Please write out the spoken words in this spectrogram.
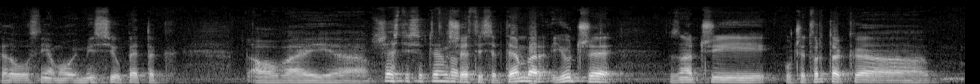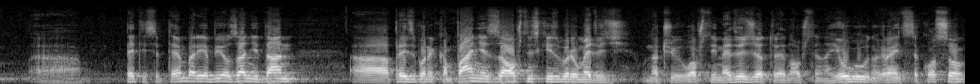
kada ovo snimamo ovu emisiju, petak, ovaj, 6. septembar. 6. septembar, juče, znači, u četvrtak, a, a, 5. septembar je bio zadnji dan a, predizborne kampanje za opštinske izbore u Medveđi. Znači, u opštini Medveđa, to je jedna opština na jugu, na granici sa Kosovom,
